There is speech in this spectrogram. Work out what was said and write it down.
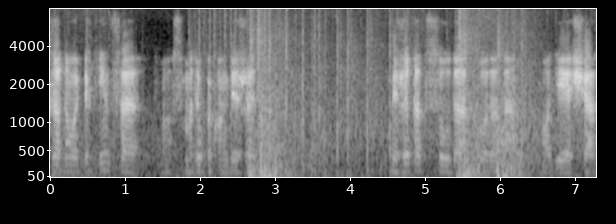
Уже одного пехтинца, о, смотрю, как он бежит. Бежит отсюда, откуда-то. Вот где я сейчас.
